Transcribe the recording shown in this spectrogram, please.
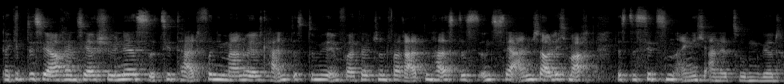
Da gibt es ja auch ein sehr schönes Zitat von Immanuel Kant, das du mir im Vorfeld schon verraten hast, das uns sehr anschaulich macht, dass das Sitzen eigentlich anerzogen wird.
